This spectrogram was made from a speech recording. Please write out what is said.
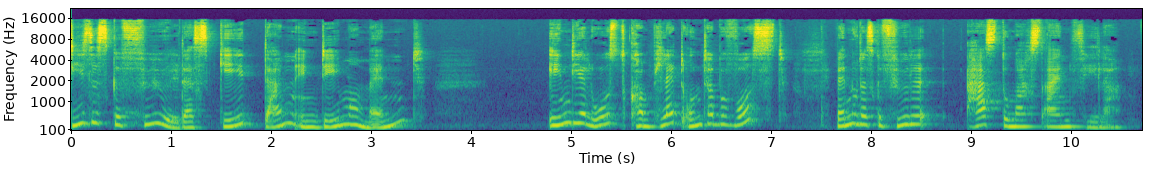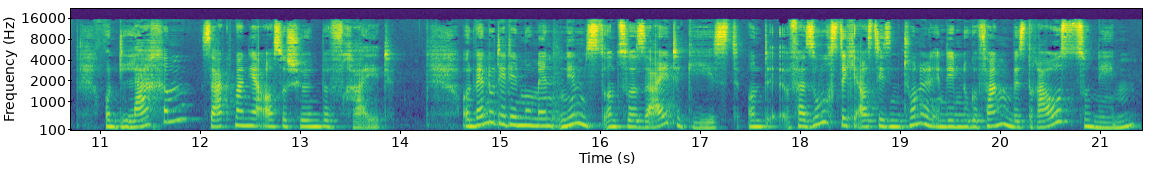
dieses Gefühl, das geht dann in dem Moment in dir los, komplett unterbewusst, wenn du das Gefühl hast, du machst einen Fehler. Und Lachen, sagt man ja auch so schön, befreit. Und wenn du dir den Moment nimmst und zur Seite gehst und versuchst, dich aus diesem Tunnel, in dem du gefangen bist, rauszunehmen,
